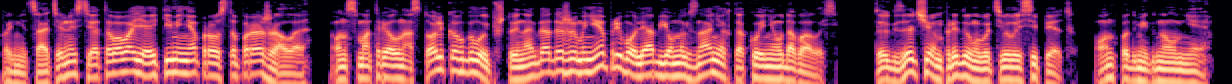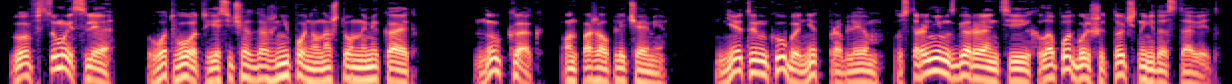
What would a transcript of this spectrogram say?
Проницательность этого вояйки меня просто поражала. Он смотрел настолько вглубь, что иногда даже мне при более объемных знаниях такое не удавалось. «Так зачем придумывать велосипед?» Он подмигнул мне. «В смысле?» «Вот-вот, я сейчас даже не понял, на что он намекает». «Ну как?» Он пожал плечами. «Нет инкуба, нет проблем. Устраним с гарантией, хлопот больше точно не доставит».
